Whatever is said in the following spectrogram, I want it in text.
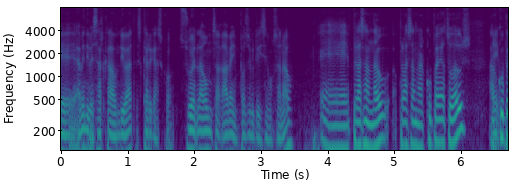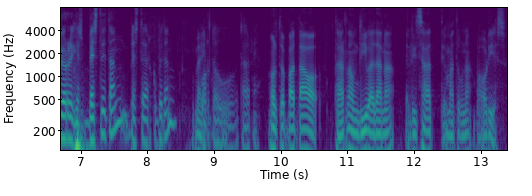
eh, amendi bezarka handi bat, eskerrik asko. Zuen laguntza gabe imposibili izango zen hau. E, plazan dau, plazan arkupe batzu dauz, Bai. arkupe horrek ez bestetan, beste arkupetan, Bai. hor dau tabernia. Horto bat dago, taberna handi bat dana, Eliza bat ematuna, ba hori ez.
